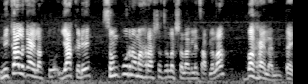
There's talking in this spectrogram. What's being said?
निकाल काय लागतो? याकडे संपूर्ण महाराष्ट्राचं लक्ष लागल्याचं आपल्याला बघायला मिळत आहे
